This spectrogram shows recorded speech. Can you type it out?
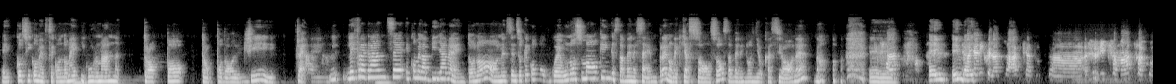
e così come secondo me i gourmand troppo, troppo dolci cioè, le fragranze è come l'abbigliamento, no? Nel senso che comunque uno smoking sta bene sempre, non è chiassoso, sta bene in ogni occasione, no? E, e, e invece... magari quella giacca tutta ricamata con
